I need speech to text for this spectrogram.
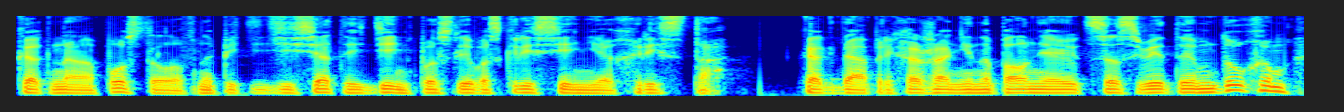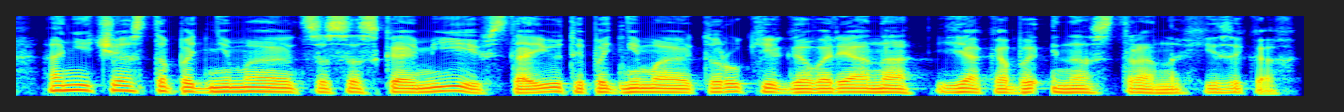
как на апостолов на пятидесятый день после воскресения Христа. Когда прихожане наполняются Святым Духом, они часто поднимаются со скамьи, встают и поднимают руки, говоря на якобы иностранных языках.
